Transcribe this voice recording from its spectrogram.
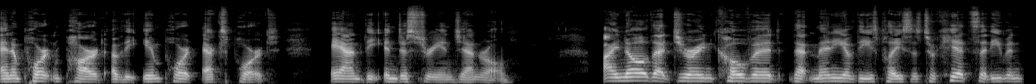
an important part of the import export and the industry in general. I know that during COVID that many of these places took hits that even,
